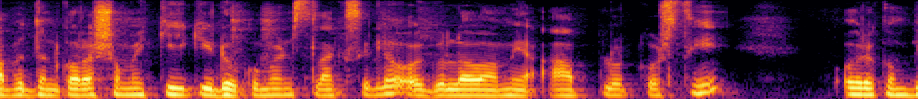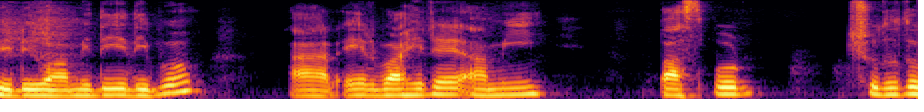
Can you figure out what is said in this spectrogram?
আবেদন করার সময় কী কী ডকুমেন্টস লাগছিল, ওইগুলোও আমি আপলোড করছি। ওইরকম ভিডিও আমি দিয়ে দিব। আর এর বাইরে আমি পাসপোর্ট শুধু তো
